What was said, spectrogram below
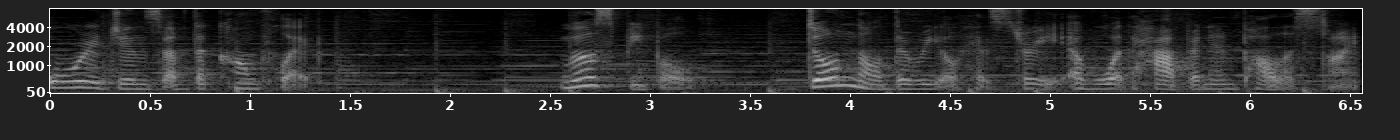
origins of the conflict. Most people don't know the real history of what happened in Palestine.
